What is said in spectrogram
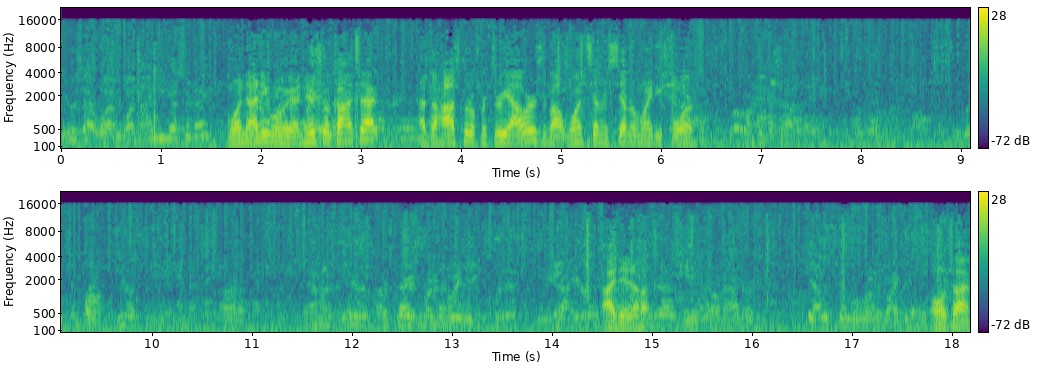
He was at what, 190 yesterday? 190 when we initial contact at the hospital for three hours, about 177, 184. I did. Uh, all time.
